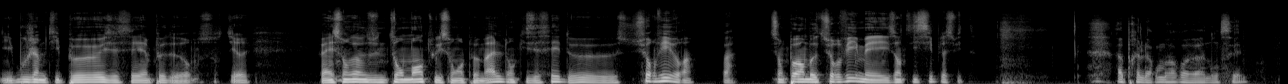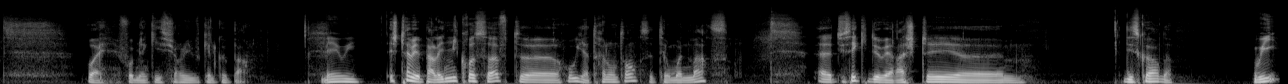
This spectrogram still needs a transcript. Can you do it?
ils bougent un petit peu, ils essaient un peu de ressortir. Enfin, ils sont dans une tourmente où ils sont un peu mal, donc ils essaient de survivre. Enfin, ils sont pas en mode survie, mais ils anticipent la suite. Après leur mort euh, annoncée. Ouais, il faut bien qu'ils survivent quelque part. Mais oui. Et Je t'avais parlé de Microsoft, euh, oh, il y a très longtemps, c'était au mois de mars. Euh, tu sais qu'ils devaient racheter euh, Discord? Oui.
